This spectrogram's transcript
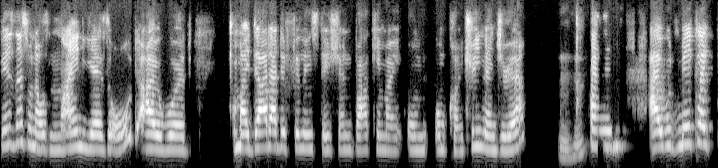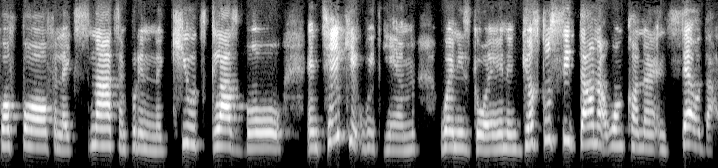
business when i was nine years old. I would my dad had a filling station back in my home, home country nigeria Mm-hmm. and I would make like puff puff and like snacks and put it in a cute glass bowl and take it with him when he's going and just go sit down at one corner and sell that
